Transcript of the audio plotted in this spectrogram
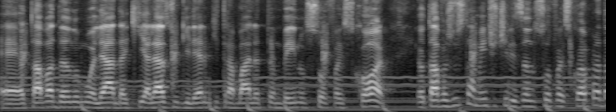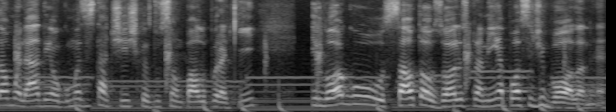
é, eu estava dando uma olhada aqui, aliás, o Guilherme que trabalha também no SofaScore, eu estava justamente utilizando o SofaScore para dar uma olhada em algumas estatísticas do São Paulo por aqui e logo salta aos olhos para mim a posse de bola, né?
